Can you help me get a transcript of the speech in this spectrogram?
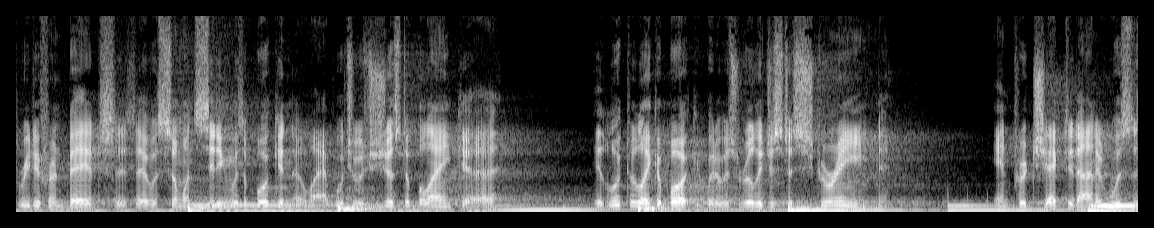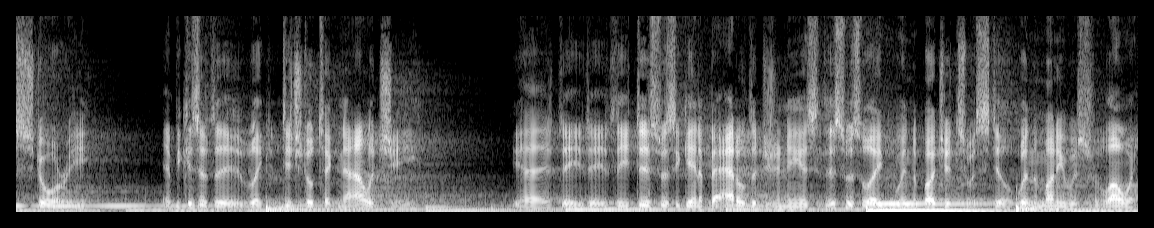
three different beds, uh, there was someone sitting with a book in their lap, which was just a blank. Uh, it looked like a book, but it was really just a screen. And projected on it was the story and because of the like digital technology, yeah, they, they, they, this was again a battle the Janias. This was like when the budgets was still when the money was flowing,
